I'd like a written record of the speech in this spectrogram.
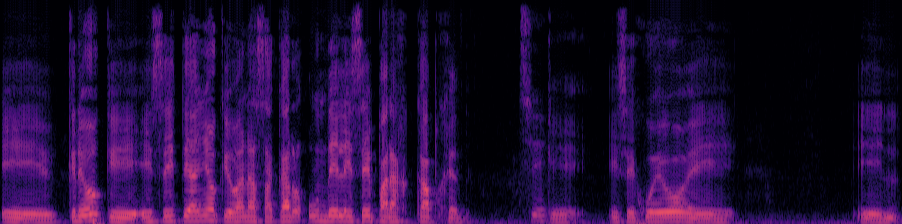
eh, creo que es este año que van a sacar un DLC para Cuphead. sí. Que ese juego eh, el-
